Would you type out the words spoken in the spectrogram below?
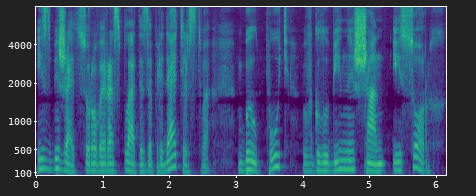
избежать суровой расплаты за предательство был путь в глубины Шан и Сорх.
